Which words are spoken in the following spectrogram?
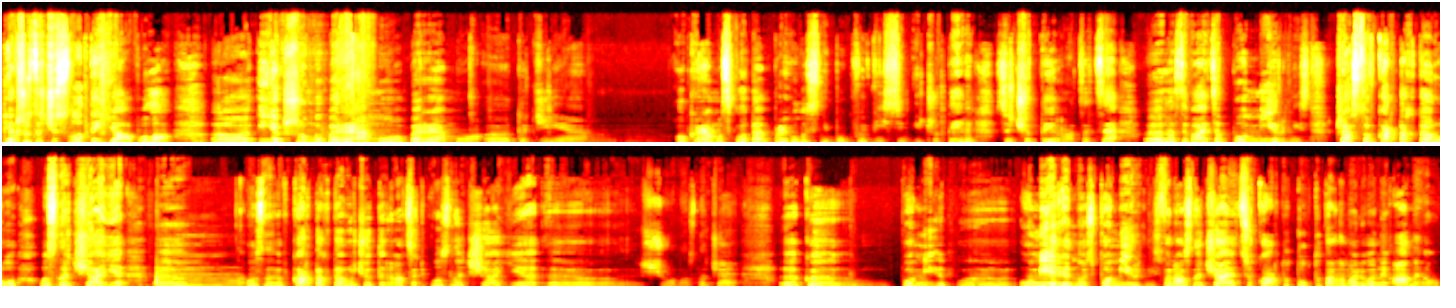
Якщо це число диявола, е, і якщо ми беремо, беремо е, тоді окремо складаємо приголосні букви 8 і 4, це 14. Це е, називається помірність. Часто в картах Таро означає ем, оз- в картах Таро 14 означає, е, що вона означає? Е, помі, е, уміряність, помірність. Вона означає цю карту. Тобто там намалюваний ангел,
